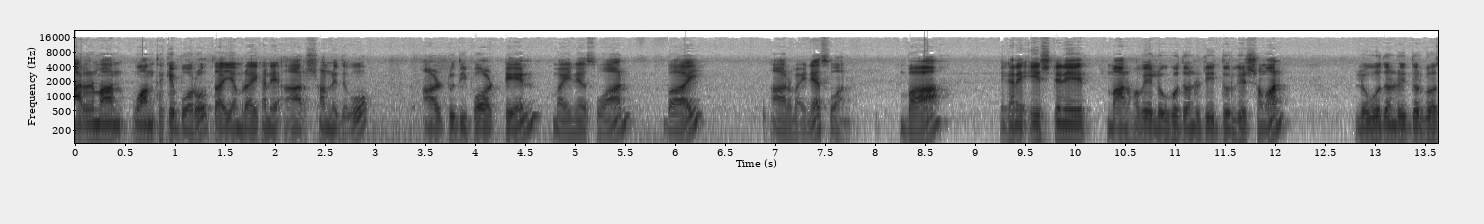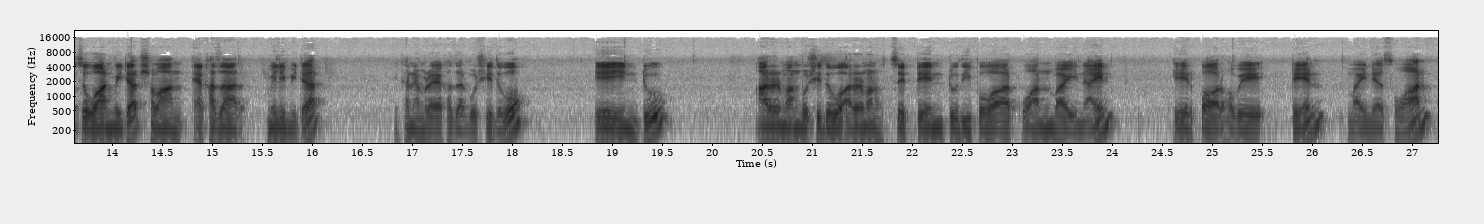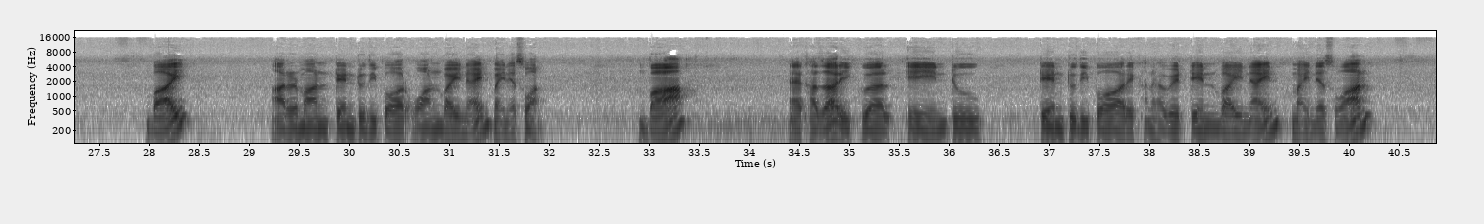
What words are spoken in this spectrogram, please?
আর এর মান ওয়ান থেকে বড়, তাই আমরা এখানে আর সামনে দেব। R to the power ten minus one by r minus one বা এখানে এস টেনের মান হবে লৌহদণ্ডটির দৈর্ঘ্যের সমান। লৌহদণ্ডটির দৈর্ঘ্য হচ্ছে ওয়ান মিটার সমান এক হাজার মিলিমিটার এখানে আমরা এক হাজার বসিয়ে দেব। এ ইন্টু আর এর মান বসিয়ে দেবো। আর এর মান হচ্ছে ten to the power one by nine এর পাওয়ার হবে ten minus one by r এর মান ten to the power one by nine minus one বা এক হাজার equal a into ten to the power এখানে হবে ten by nine minus one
